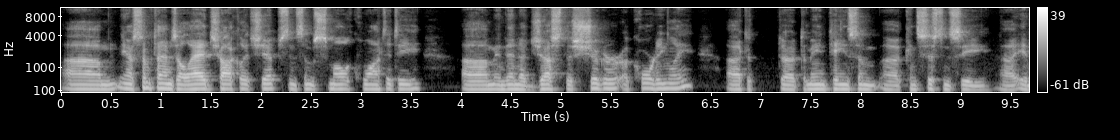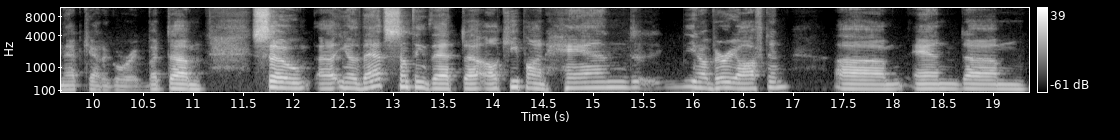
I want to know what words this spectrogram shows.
Um, you know, sometimes I'll add chocolate chips in some small quantity. Um, and then adjust the sugar accordingly uh, to, to, to, maintain some uh, consistency uh, in that category. But um, so, uh, you know, that's something that uh, I'll keep on hand, you know, very often. Um, and um,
